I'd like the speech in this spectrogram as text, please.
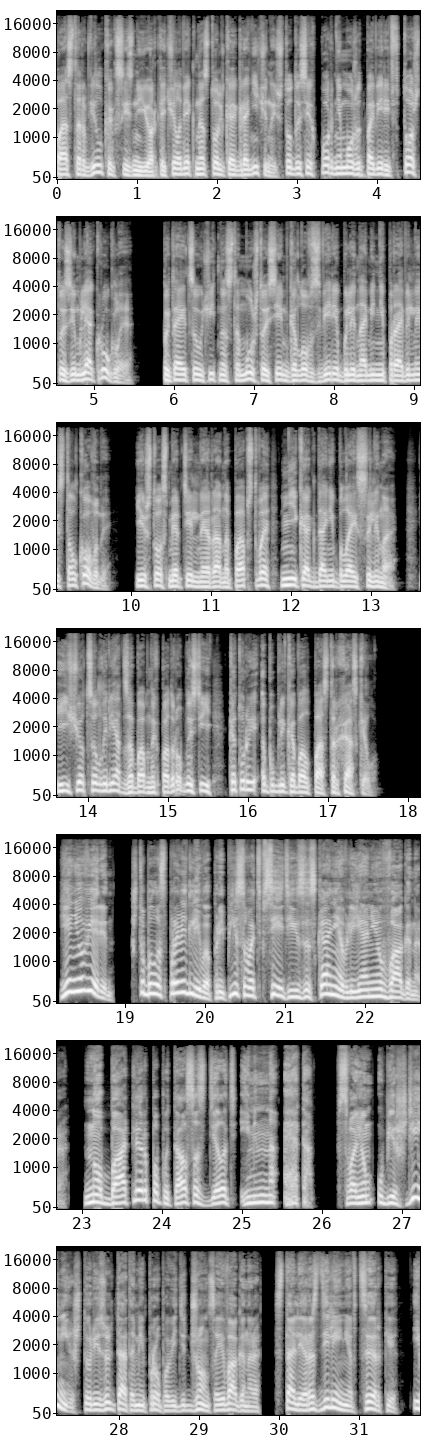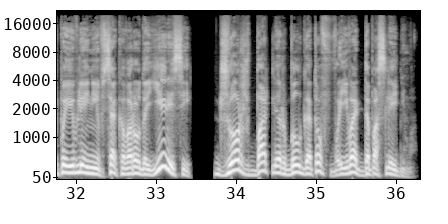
Пастор Вилкокс из Нью-Йорка человек настолько ограниченный, что до сих пор не может поверить в то, что Земля круглая. Пытается учить нас тому, что семь голов зверя были нами неправильно истолкованы, и что смертельная рана папства никогда не была исцелена. И еще целый ряд забавных подробностей, которые опубликовал пастор Хаскел. Я не уверен, что было справедливо приписывать все эти изыскания влиянию Вагонера. Но Батлер попытался сделать именно это. В своем убеждении, что результатами проповеди Джонса и Вагонера стали разделение в церкви и появление всякого рода ересей, Джордж Батлер был готов воевать до последнего.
